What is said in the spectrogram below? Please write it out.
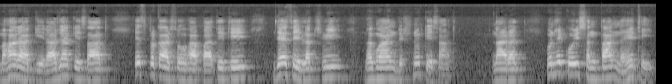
महाराज्ञी राजा के साथ इस प्रकार शोभा पाती थी, जैसे लक्ष्मी भगवान विष्णु के साथ। नारद, उन्हें कोई संतान नहीं थी।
